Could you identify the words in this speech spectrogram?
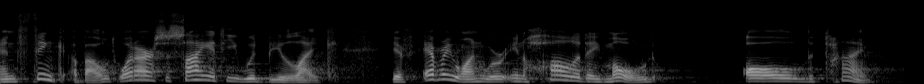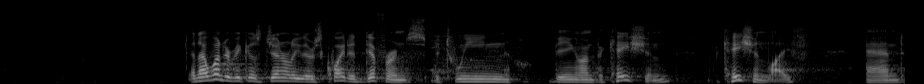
and think about what our society would be like if everyone were in holiday mode all the time. And I wonder because generally there's quite a difference between being on vacation, vacation life, and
